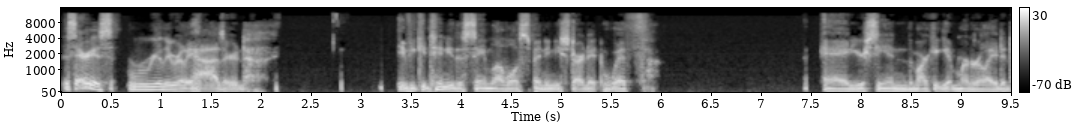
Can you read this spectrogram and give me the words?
This area is really, really hazard. If you continue the same level of spending you started with, and you're seeing the market get murder related,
